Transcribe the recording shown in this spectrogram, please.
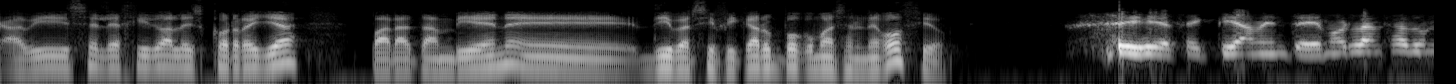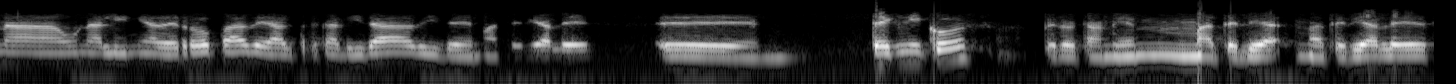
habéis elegido a Les Correia para también diversificar un poco más el negocio. Sí, efectivamente. Hemos lanzado una, una línea de ropa de alta calidad y de materiales técnicos, pero también materiales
